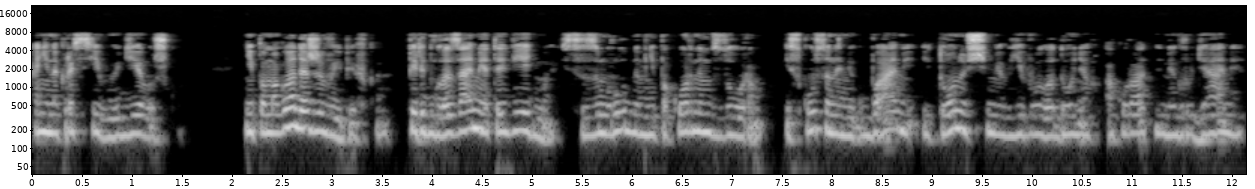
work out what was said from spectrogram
а не на красивую девушку. Не помогла даже выпивка. Перед глазами эта ведьма с изумрудным непокорным взором, искусанными губами и тонущими в его ладонях аккуратными грудями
